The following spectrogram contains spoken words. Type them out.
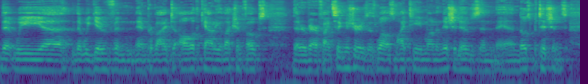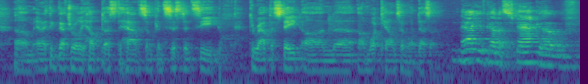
that we uh, that we give and, and provide to all of the county election folks that are verifying signatures, as well as my team on initiatives and, and those petitions. Um, and I think that's really helped us to have some consistency throughout the state on uh, on what counts and what doesn't. Now you've got a stack of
